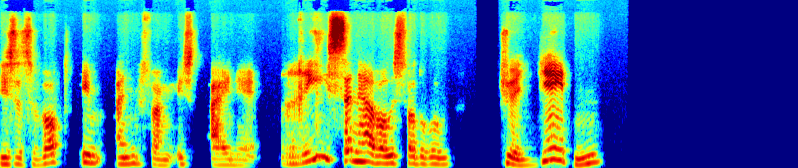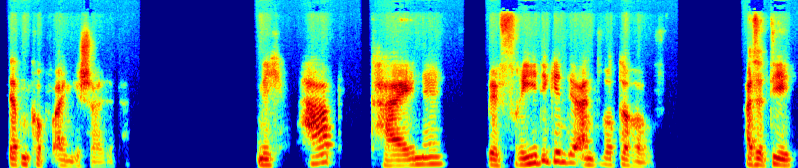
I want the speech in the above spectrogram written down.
Dieses Wort im Anfang ist eine riesen Herausforderung für jeden, der den Kopf eingeschaltet hat. Und ich habe keine befriedigende Antwort darauf. Also die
